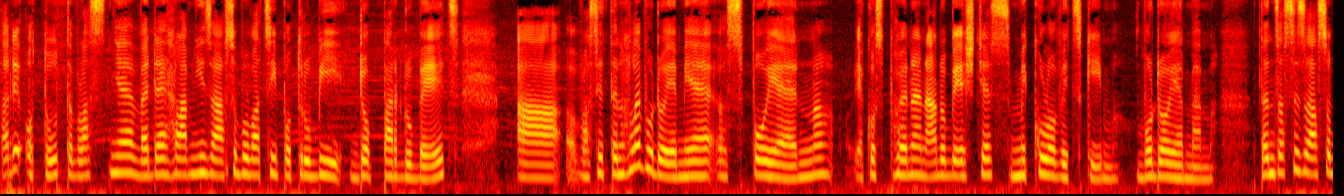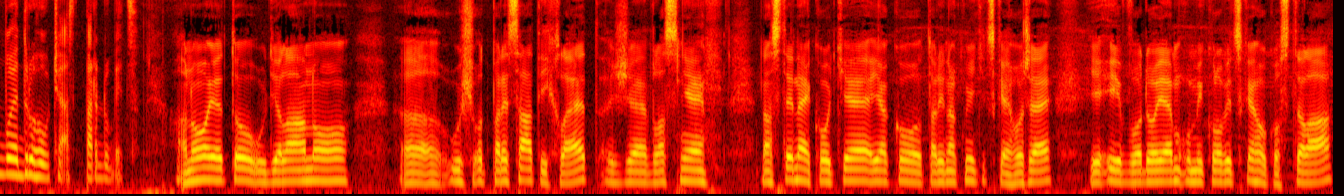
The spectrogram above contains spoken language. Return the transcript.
Tady odtud vlastně vede hlavní zásobovací potrubí do Pardubic a vlastně tenhle vodojem je spojen jako spojené nádoby ještě s Mikulovickým vodojemem. Ten zase zásobuje druhou část Pardubic. Ano, je to uděláno uh, už od 50. let, že vlastně na stejné kotě jako tady na Kunětické hoře je i vodojem u Mikulovického kostela.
